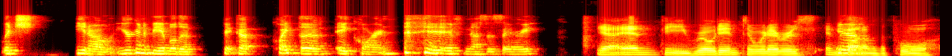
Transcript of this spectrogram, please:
which, you know, you're going to be able to pick up quite the acorn if necessary. Yeah, and the rodent or whatever is in the yeah. bottom of the pool.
